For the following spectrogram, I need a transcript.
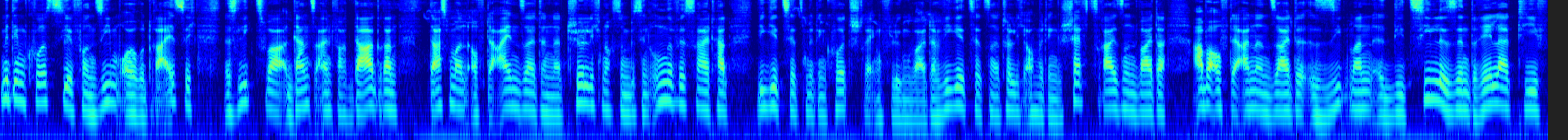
mit dem Kursziel von 7,30 Euro. Das liegt zwar ganz einfach daran, dass man auf der einen Seite natürlich noch so ein bisschen Ungewissheit hat, wie geht es jetzt mit den Kurzstreckenflügen weiter, wie geht es jetzt natürlich auch mit den Geschäftsreisenden weiter, aber auf der anderen Seite sieht man, die Ziele sind relativ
